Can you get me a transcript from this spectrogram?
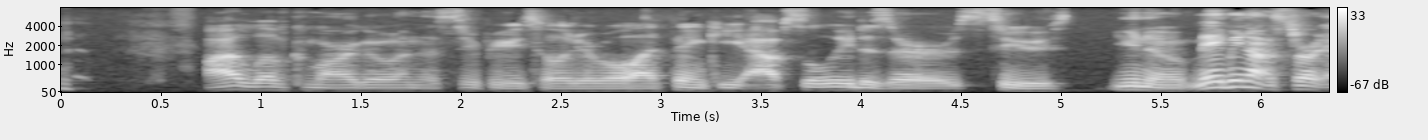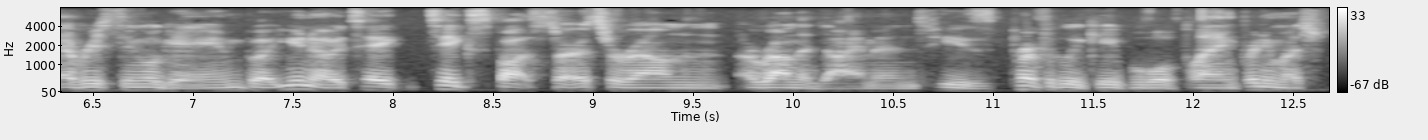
I love Camargo in the super utility role. I think he absolutely deserves to, you know, maybe not start every single game, but you know, take take spot starts around around the diamond. He's perfectly capable of playing pretty much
